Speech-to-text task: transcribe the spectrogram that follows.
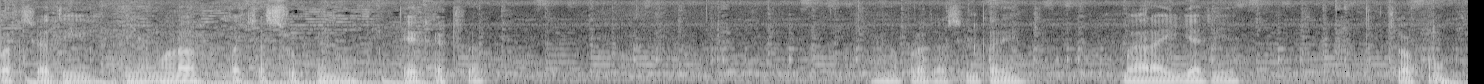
વર્ષાથી અહીંયા મળે, પચાસ રૂપિયાનું પેકેટ છે. આપણે દર્શન કરી. બહાર આવી ગયા છીએ. ચોકમાં.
